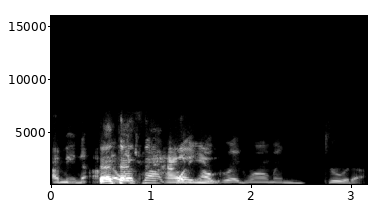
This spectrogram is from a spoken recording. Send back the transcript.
I mean, that, like, that's not how quite you... how Greg Roman drew it up.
